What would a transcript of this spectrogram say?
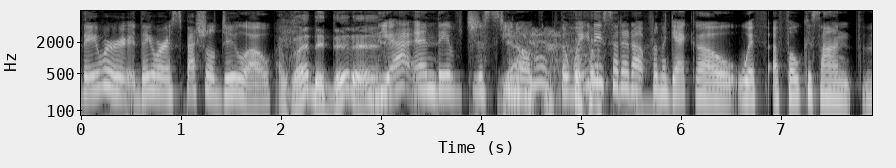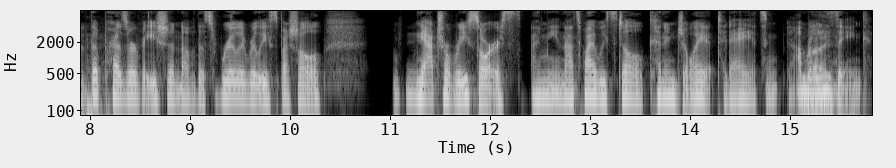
they were they were a special duo. I'm glad they did it. Yeah, and they've just, you yeah. know, the way they set it up from the get-go with a focus on the preservation of this really really special natural resource. I mean, that's why we still can enjoy it today. It's amazing. Right.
